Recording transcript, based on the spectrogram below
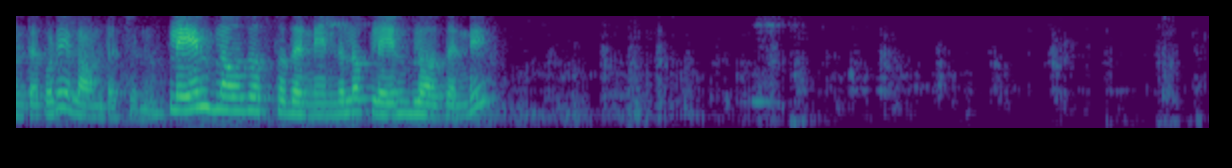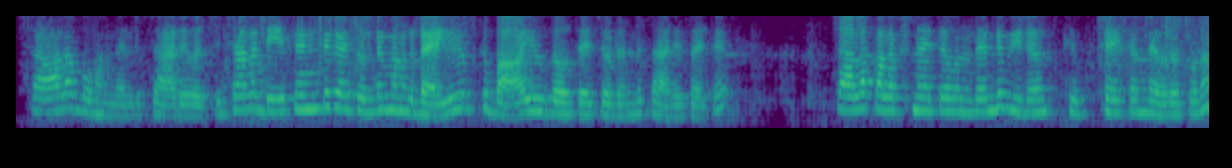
అంతా కూడా ఇలా ఉంటుంది చూడండి. ప్లెయిన్ బ్లౌజ్ వస్తుందండి. ఇందులో ప్లెయిన్ బ్లౌజ్ అండి. చాలా బాగుందండి శారీ వచ్చి. చాలా డీసెంట్గా అయితే ఉంటే మనకు డైలీ యూస్కి బాగా యూజ్ అవుతాయి చూడండి శారీస్ అయితే. చాలా కలెక్షన్ అయితే ఉందండి. వీడియోని స్కిప్ చేయకండి ఎవరు కూడా.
